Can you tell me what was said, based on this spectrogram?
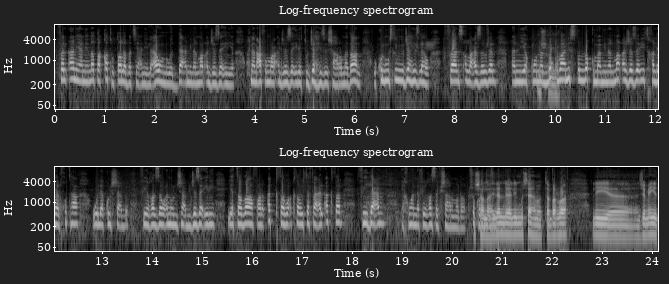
فالآن يعني نطقت وطلبت يعني العون والدعم من المرأة الجزائرية وإحنا نعرف المرأة الجزائرية تجهز لشهر رمضان وكل مسلم يجهز له فنسأل الله عز وجل أن يكون. اللقمة نصف اللقمة من المرأة الجزائرية تخليها لخطها ولا كل شعب في غزة وأن الشعب الجزائري يتضافر أكثر وأكثر ويتفاعل أكثر في دعم إخواننا في غزة في شهر رمضان شكرا إن شاء الله. إذا للمساهمة والتبرع لجمعية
